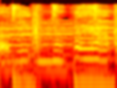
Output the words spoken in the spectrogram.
Have it in the way I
